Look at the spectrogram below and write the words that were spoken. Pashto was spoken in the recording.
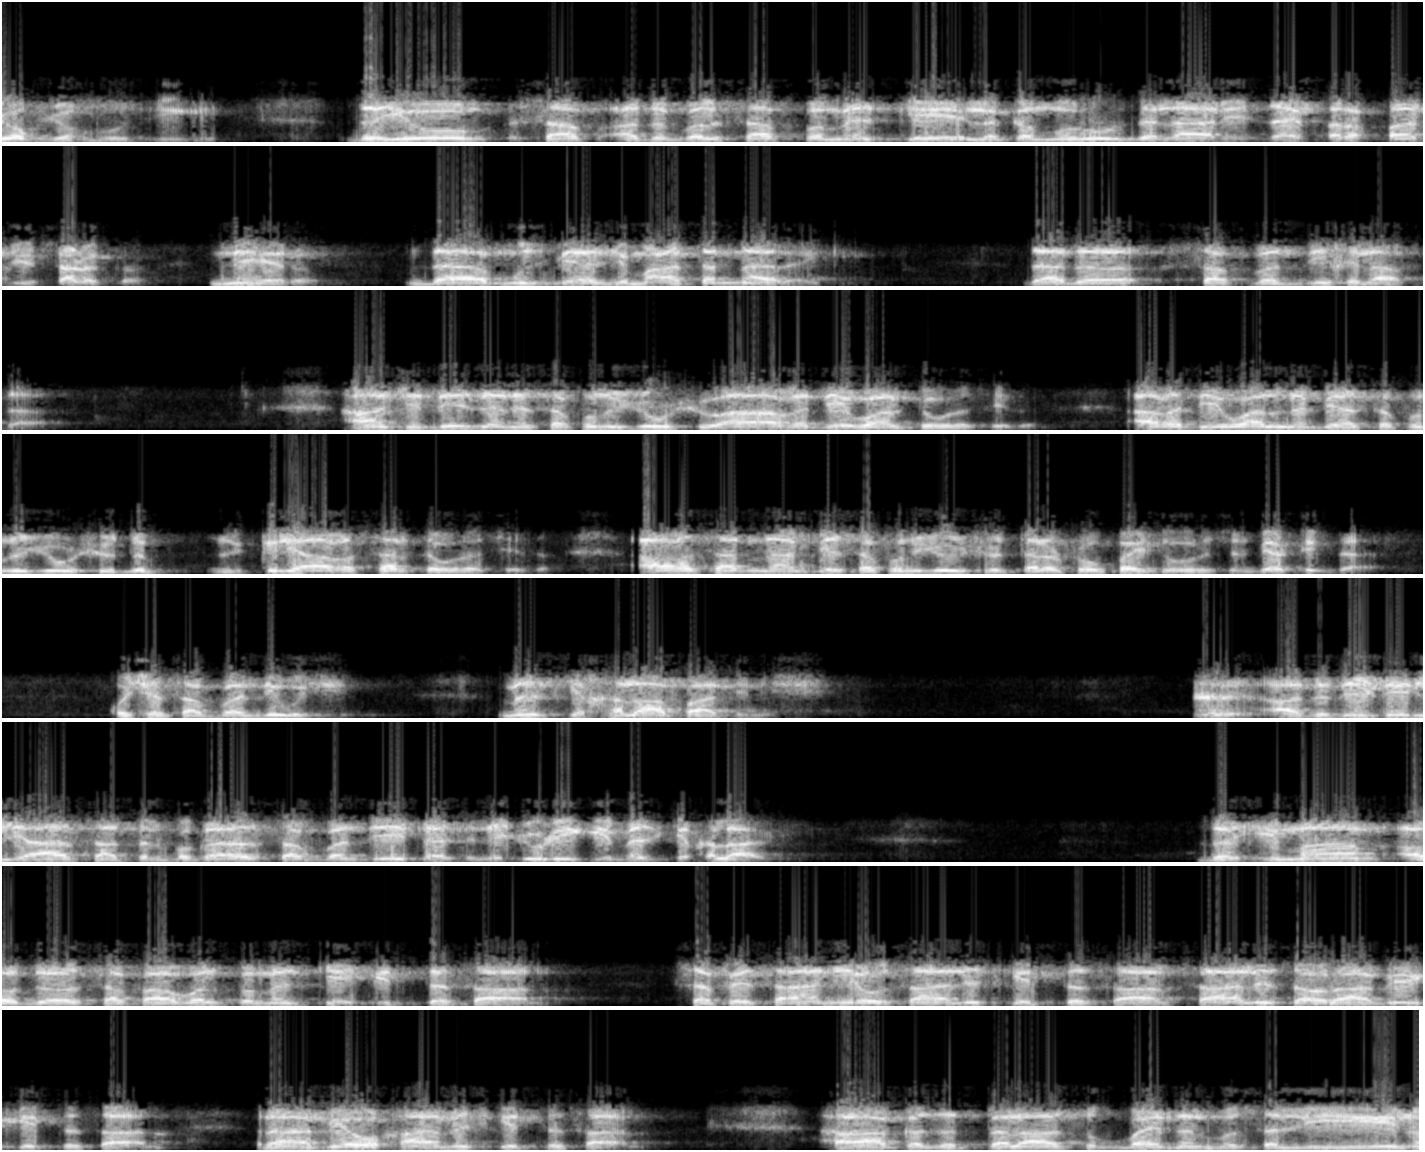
یوخ یوخ بوت کیږي د یو صف ادبل صف په مز کې لکه مرور د لارې ځای طرف پاتې سړک نهر دا موږ بیا جماعت نه راکی دا د صف بندي خلاف ده ها چې دې ځنه صفونه جوړ شو هغه دیوال ته ورسید هغه دیوال نه بیا صفونه جوړ شو د کلی هغه سر ته ورسید هغه سر نه بیا صفونه جوړ شو تر ټوپۍ ته ورسید بیا ټیک ده خو چې صف بندي وشي منځ کې خلا پاتې نشي ا د دې ډېر لحاظ ساتل پکار صف بندي داسې نه جوړيږي منځ کې خلا وي د امام او د صفاول په منځ کې اتصال صف ثانی او ثالث کې اتصال ثالث او رابع کې اتصال رابع او خامس کې اتصال هاکذ التلاصق بین المصلین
